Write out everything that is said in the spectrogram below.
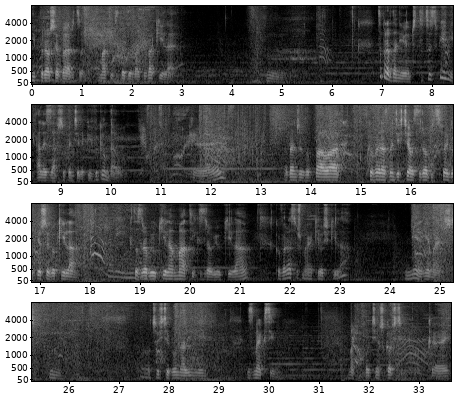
I proszę bardzo, Matik zdobywa dwa kile. Hmm. Co prawda nie wiem, czy to coś zmieni, ale zawsze będzie lepiej wyglądało. Okej. Avenger w opałach. Coveras będzie chciał zrobić swojego pierwszego killa. Kto zrobił killa? Matik zrobił killa. Coveras już ma jakiegoś killa? Nie, nie ma jeszcze. Hmm. No, oczywiście był na linii z Maxim. Ma po ciężkości. Okej.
